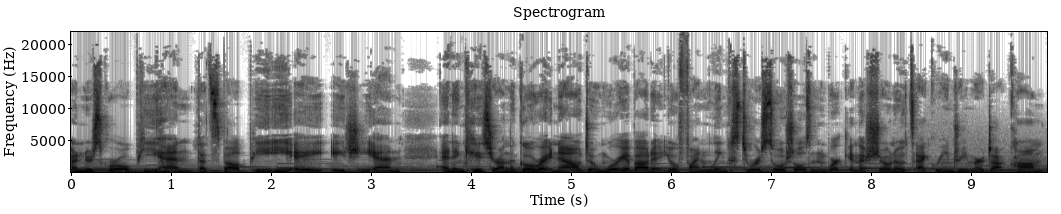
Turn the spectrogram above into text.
underscore peahen, that's spelled P E A H E N. And in case you're on the go right now, don't worry about it. You'll find links to her socials and work in the show notes at greendreamer.com.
